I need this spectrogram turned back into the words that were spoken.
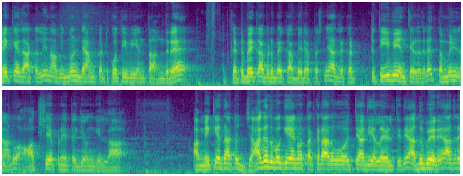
ಮೇಕೆದಾಟಲ್ಲಿ ನಾವು ಇನ್ನೊಂದು ಡ್ಯಾಮ್ ಕಟ್ಕೋತೀವಿ ಅಂತ ಅಂದರೆ ಅದು ಕಟ್ಟಬೇಕಾ ಬಿಡಬೇಕಾ ಬೇರೆ ಪ್ರಶ್ನೆ, ಆದರೆ ಕಟ್ತೀವಿ ಅಂತ ಹೇಳಿದ್ರೆ ತಮಿಳ್ನಾಡು ಆಕ್ಷೇಪಣೆ ತೆಗೆಯೋಂಗಿಲ್ಲ. ಆ ಮೇಕೆದಾಟು ಜಾಗದ ಬಗ್ಗೆ ಏನೋ ತಕರಾರು ಇತ್ಯಾದಿ ಎಲ್ಲ ಹೇಳ್ತಿದೆ, ಅದು ಬೇರೆ. ಆದರೆ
